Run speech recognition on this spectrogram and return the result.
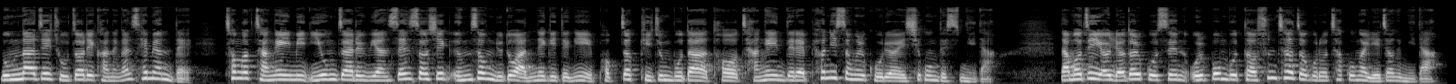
높낮이 조절이 가능한 세면대, 청각 장애인 및 이용자를 위한 센서식 음성 유도 안내기 등이 법적 기준보다 더 장애인들의 편의성을 고려해 시공됐습니다. 나머지 18곳은 올 봄부터 순차적으로 착공할 예정입니다.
